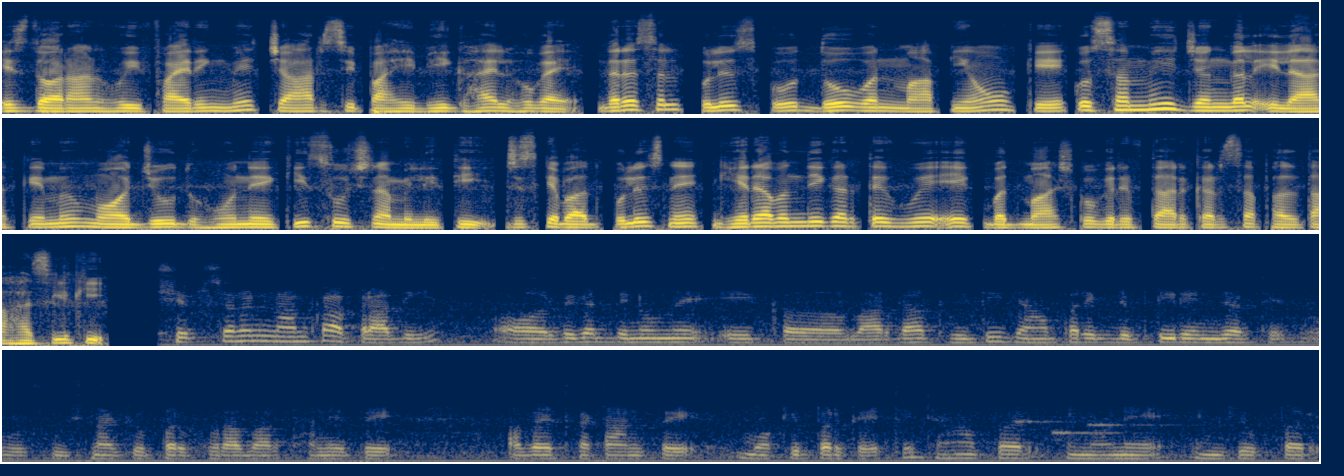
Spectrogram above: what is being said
इस दौरान हुई फायरिंग में चार सिपाही भी घायल हो गए। दरअसल पुलिस को दो वन माफियाओं के कुसमी जंगल इलाके में मौजूद होने की सूचना मिली थी, जिसके बाद पुलिस ने घेराबंदी करते हुए एक बदमाश को गिरफ़्तार कर सफलता हासिल की। शिवशरण नाम का अपराधी है और विगत दिनों में एक वारदात हुई थी जहाँ पर एक डिप्टी रेंजर थे। वो सूचना के ऊपर खुराबार थाने पे, अवैध कटान पे मौके पर गए थे, जहाँ पर इन्होंने, इनके ऊपर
